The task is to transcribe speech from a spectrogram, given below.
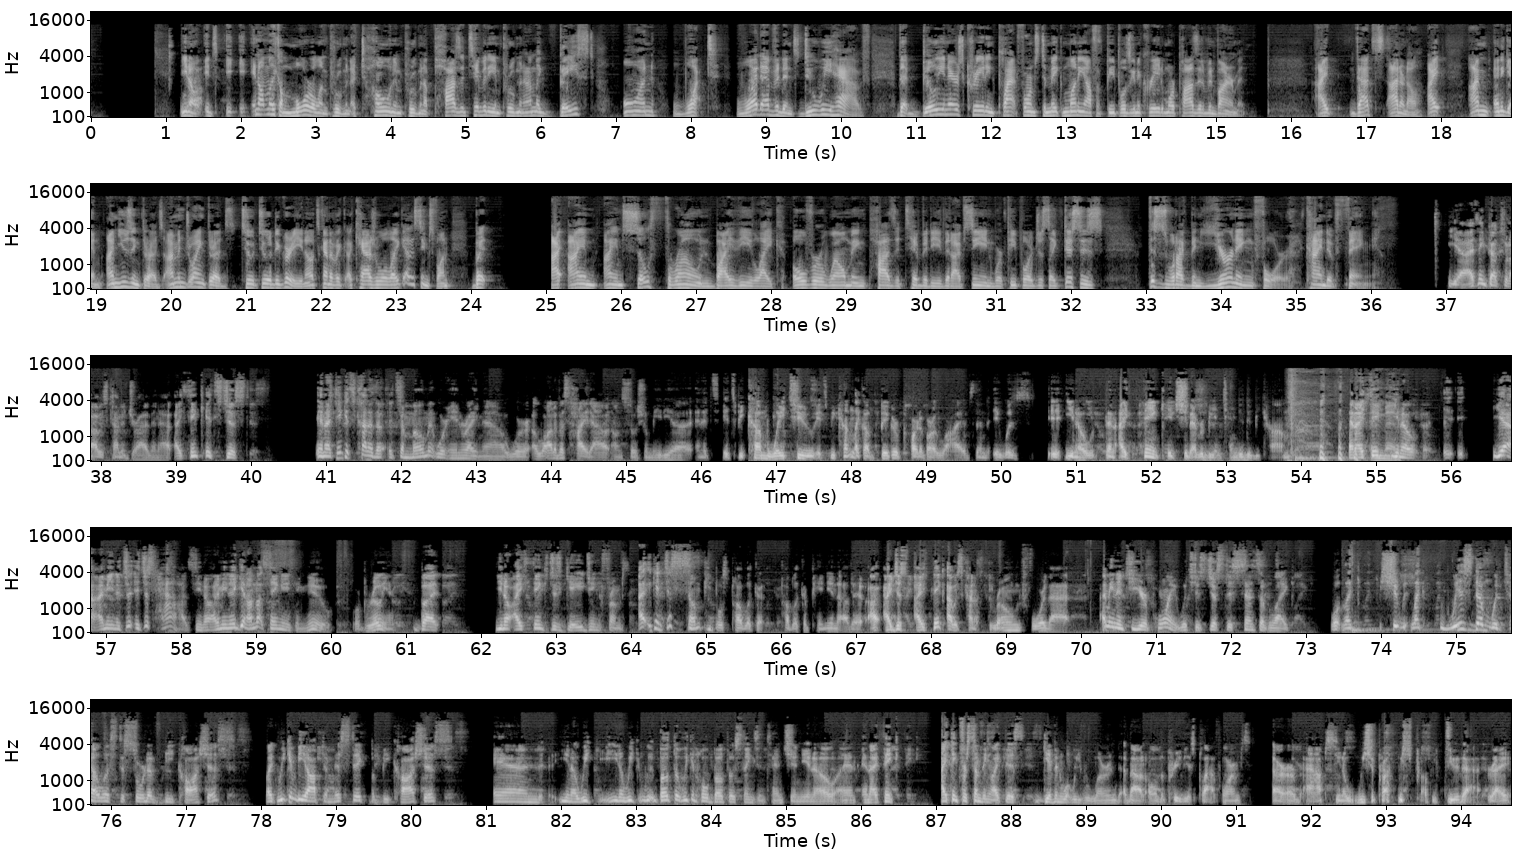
you know, it's it, it, and I'm like a moral improvement, a tone improvement, a positivity improvement. And I'm like, based on what? What evidence do we have that billionaires creating platforms to make money off of people is going to create a more positive environment? I that's I don't know. I I'm and again I'm using Threads. I'm enjoying Threads to to a degree. You know, it's kind of a, a casual like, yeah, this seems fun. But I, I am I am so thrown by the like overwhelming positivity that I've seen where people are just like this is this is what I've been yearning for kind of thing. Yeah, I think that's what I was kind of driving at. I think it's just and I think it's kind of the it's a moment we're in right now where a lot of us hide out on social media and it's it's become way too it's become like a bigger part of our lives than it was it, you know, than I think it should ever be intended to become. and I think, you know, it, it, yeah, I mean, it just, it just has, you know, I mean, again, I'm not saying anything new or brilliant, but, you know, I think just gauging from, I, again, just some people's public, public opinion of it. I, I just, I think I was kind of thrown for that. I mean, and to your point, which is just this sense of like, well, like, should we, like, wisdom would tell us to sort of be cautious. Like, we can be optimistic, but be cautious. And, you know, we, you know, we, we both, we can hold both those things in tension, you know, and, and I think, I think for something like this, given what we've learned about all the previous platforms or, or apps, you know, we should probably, we should probably do that, right?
